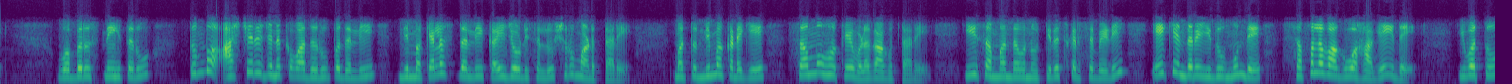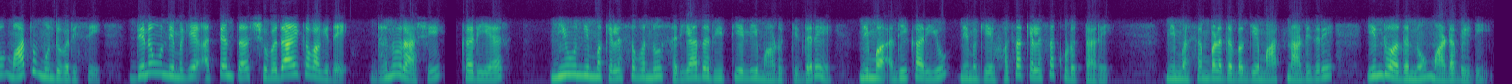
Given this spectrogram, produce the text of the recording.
ಒಬ್ಬರು ಸ್ನೇಹಿತರು ತುಂಬಾ ಆಶ್ಚರ್ಯಜನಕವಾದ ರೂಪದಲ್ಲಿ ನಿಮ್ಮ ಕೆಲಸದಲ್ಲಿ ಕೈಜೋಡಿಸಲು ಶುರು ಮಾಡುತ್ತಾರೆ ಮತ್ತು ನಿಮ್ಮ ಕಡೆಗೆ ಸಮೂಹಕ್ಕೆ ಒಳಗಾಗುತ್ತಾರೆ. ಈ ಸಂಬಂಧವನ್ನು ತಿರಸ್ಕರಿಸಬೇಡಿ, ಏಕೆಂದರೆ ಇದು ಮುಂದೆ ಸಫಲವಾಗುವ ಹಾಗೆ ಇದೆ. ಇವತ್ತು ಮಾತು ಮುಂದುವರಿಸಿ, ದಿನವು ನಿಮಗೆ ಅತ್ಯಂತ ಶುಭದಾಯಕವಾಗಿದೆ. ಧನುರಾಶಿ, ಕರಿಯರ್, ನೀವು ನಿಮ್ಮ ಕೆಲಸವನ್ನು ಸರಿಯಾದ ರೀತಿಯಲ್ಲಿ ಮಾಡುತ್ತಿದ್ದರೆ ನಿಮ್ಮ ಅಧಿಕಾರಿಯು ನಿಮಗೆ ಹೊಸ ಕೆಲಸ ಕೊಡುತ್ತಾರೆ. ನಿಮ್ಮ ಸಂಬಳದ ಬಗ್ಗೆ ಮಾತನಾಡಿದರೆ ಇಂದು ಅದನ್ನು ಮಾಡಬೇಡಿ.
